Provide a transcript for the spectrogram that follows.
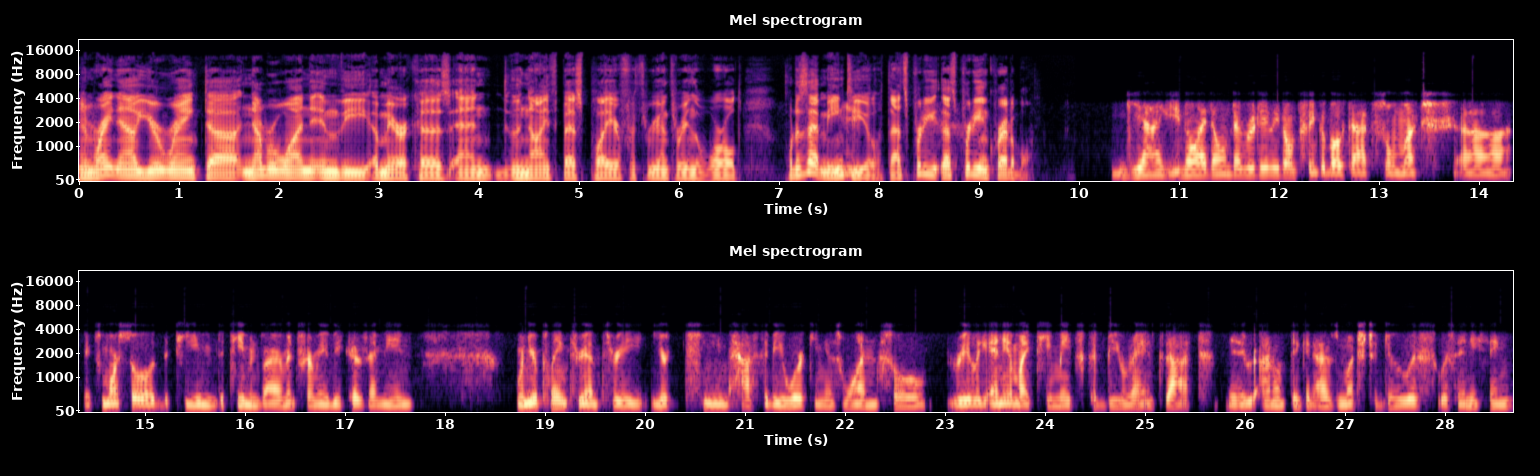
And right now you're ranked uh, number one in the americas and the ninth best player for three on three in the world. What does that mean to you? That's pretty that's pretty incredible yeah, you know, I don't. I really don't think about that so much. Uh, it's more so the team, the team environment for me, because I mean, when you're playing three on three, your team has to be working as one. So really, any of my teammates could be ranked that. I don't think it has much to do with with anything.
